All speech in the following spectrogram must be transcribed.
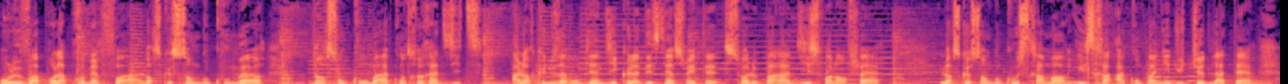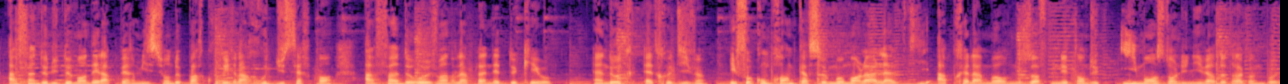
On le voit pour la première fois lorsque Sangoku meurt dans son combat contre Radzit. Alors que nous avons bien dit que la destination était soit le paradis, soit l'enfer, Lorsque Sangoku sera mort, il sera accompagné du dieu de la terre afin de lui demander la permission de parcourir la route du serpent afin de rejoindre la planète de Keo, un autre être divin. Il faut comprendre qu'à ce moment-là, la vie après la mort nous offre une étendue immense dans l'univers de Dragon Ball.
